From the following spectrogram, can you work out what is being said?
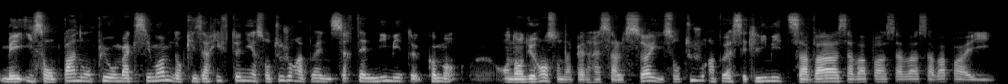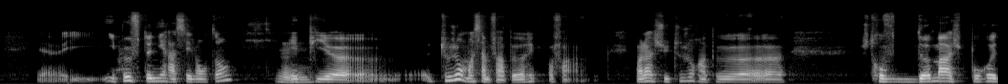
mais ils sont pas non plus au maximum, donc ils arrivent à tenir, ils sont toujours un peu à une certaine limite. Comment en endurance on appellerait ça le seuil Ils sont toujours un peu à cette limite. Ça va, ça va pas, ça va, ça va pas. Ils, euh, ils peuvent tenir assez longtemps. Et mhm. puis, euh, toujours, moi, ça me fait un peu. Enfin, voilà, je suis toujours un peu. Euh, je trouve dommage pour eux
